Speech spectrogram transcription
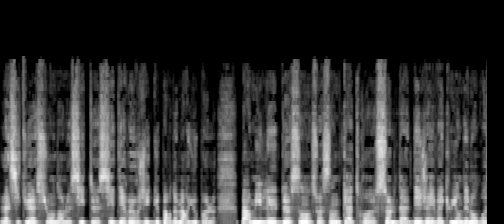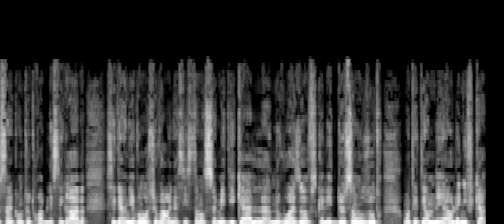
la situation dans le site sidérurgique du port de Mariupol. Parmi les 264 soldats déjà évacués, on dénombre 53 blessés graves. Ces derniers vont recevoir une assistance médicale à Novoazovsk. Les 200 autres ont été emmenés à Olenivka,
